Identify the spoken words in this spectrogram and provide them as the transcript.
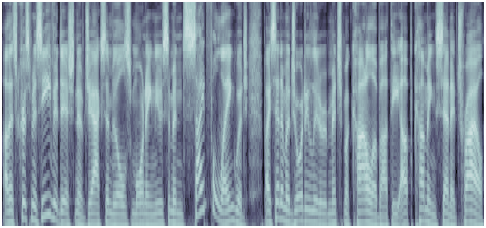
On this Christmas Eve edition of Jacksonville's Morning News, some insightful language by Senate Majority Leader Mitch McConnell about the upcoming Senate trial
